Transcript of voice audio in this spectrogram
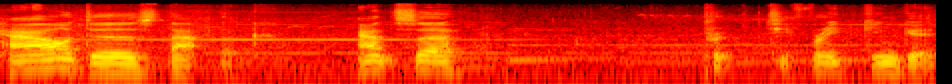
How does that look? Answer, pretty freaking good.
